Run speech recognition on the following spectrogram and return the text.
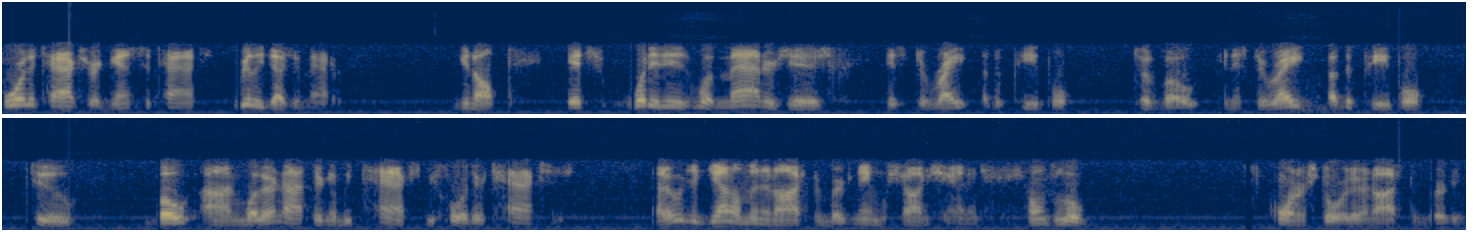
for the tax or against the tax really doesn't matter. You know, it's what it is. What matters is it's the right of the people to vote, and it's the right of the people to vote on whether or not they're going to be taxed before their taxes. Now, there was a gentleman in Austinburg. His name was Sean Shannon. He owns a little corner store there in Austinburg. And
